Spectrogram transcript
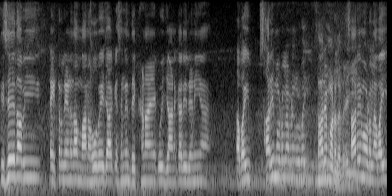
ਕਿਸੇ ਦਾ ਵੀ ਟਰੈਕਟਰ ਲੈਣ ਦਾ ਮਨ ਹੋਵੇ ਜਾਂ ਕਿਸੇ ਨੇ ਦੇਖਣਾ ਹੈ ਕੋਈ ਜਾਣਕਾਰੀ ਲੈਣੀ ਆ ਤਾਂ ਬਾਈ ਸਾਰੀ ਮਾਡਲ ਆਪਣੇ ਕੋਲ ਬਾਈ। ਸਾਰੇ ਮਾਡਲ ਵੀਰੇ ਜੀ। ਸਾਰੇ ਮਾਡਲ ਆ ਬਾਈ।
